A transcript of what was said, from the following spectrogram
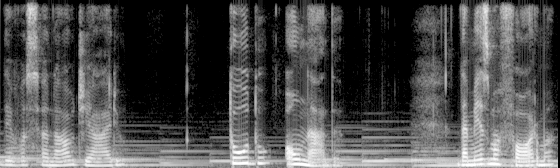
Devocional Diário Tudo ou Nada. Da mesma forma,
